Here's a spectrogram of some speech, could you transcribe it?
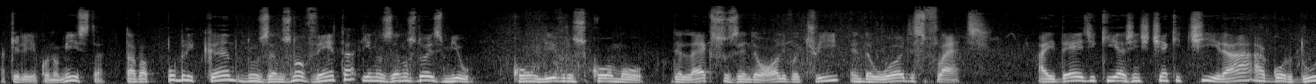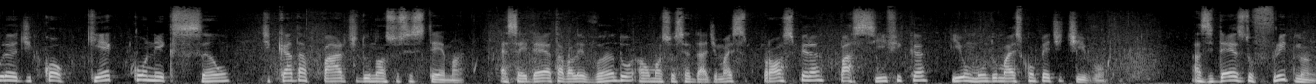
aquele economista, estava publicando nos anos 90 e nos anos 2000, com livros como The Lexus and the Oliver Tree and the World is Flat. A ideia de que a gente tinha que tirar a gordura de qualquer conexão de cada parte do nosso sistema. Essa ideia estava levando a uma sociedade mais próspera, pacífica e um mundo mais competitivo. As ideias do Friedman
